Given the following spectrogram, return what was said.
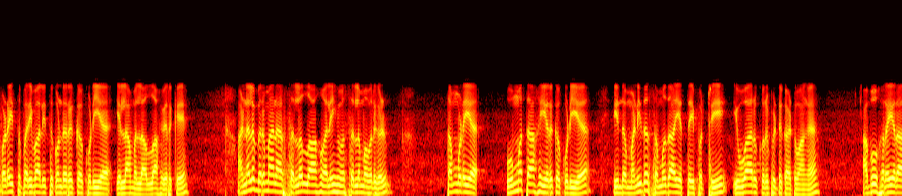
படைத்து பரிபாலித்து கொண்டிருக்கக்கூடிய எல்லாம் அல்ல அல்லாஹ்விற்கு அண்ணலும் பெருமானார் ஸல்லல்லாஹு அலைஹி வஸல்லம் அவர்கள் தம்முடைய உம்மத்தாக இருக்கக்கூடிய இந்த மனித சமுதாயத்தை பற்றி இவ்வாறு குறிப்பிட்டு காட்டுவாங்க. அபூ ஹுரைரா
